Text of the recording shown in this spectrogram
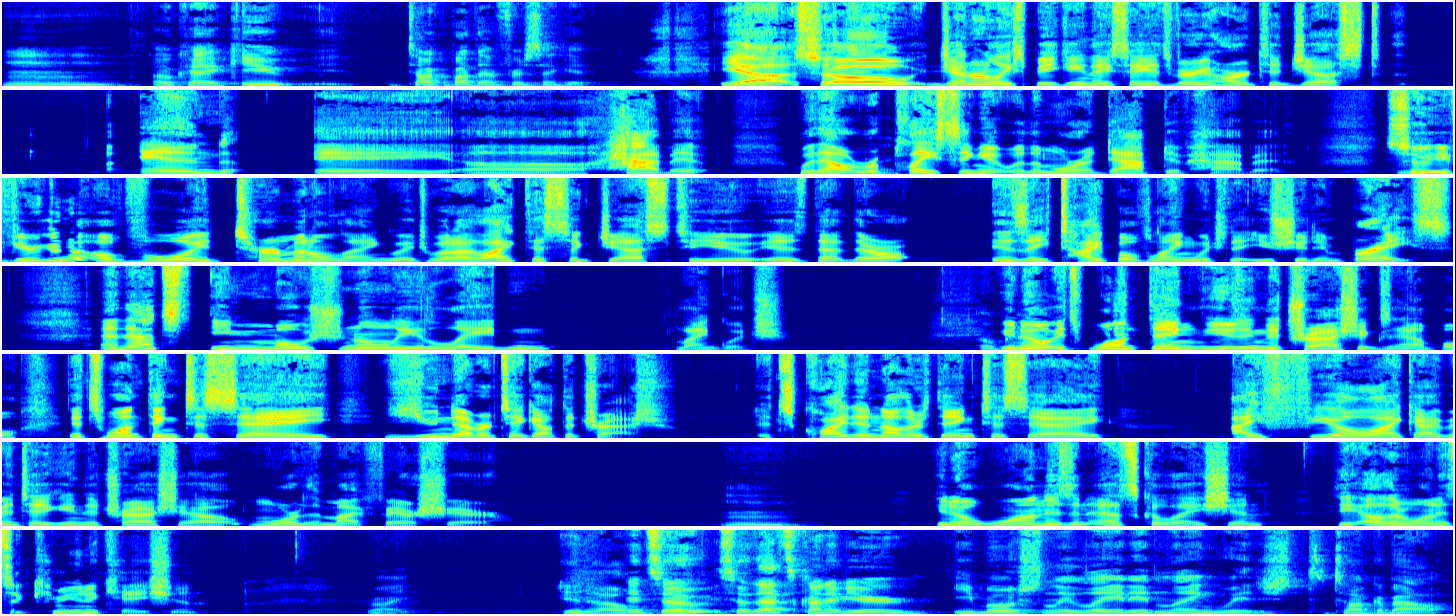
Mm, okay, can you talk about that for a second? Yeah. So generally speaking, they say it's very hard to just end a uh, habit without replacing it with a more adaptive habit. So mm-hmm. if you're going to avoid terminal language, what I like to suggest to you is that there are, is a type of language that you should embrace, and that's emotionally laden language. Okay. You know, it's one thing using the trash example. It's one thing to say you never take out the trash. It's quite another thing to say I feel like I've been taking the trash out more than my fair share. Mm. You know, one is an escalation, the right. other one is a communication. Right. You know. And so so that's kind of your emotionally laden language to talk about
